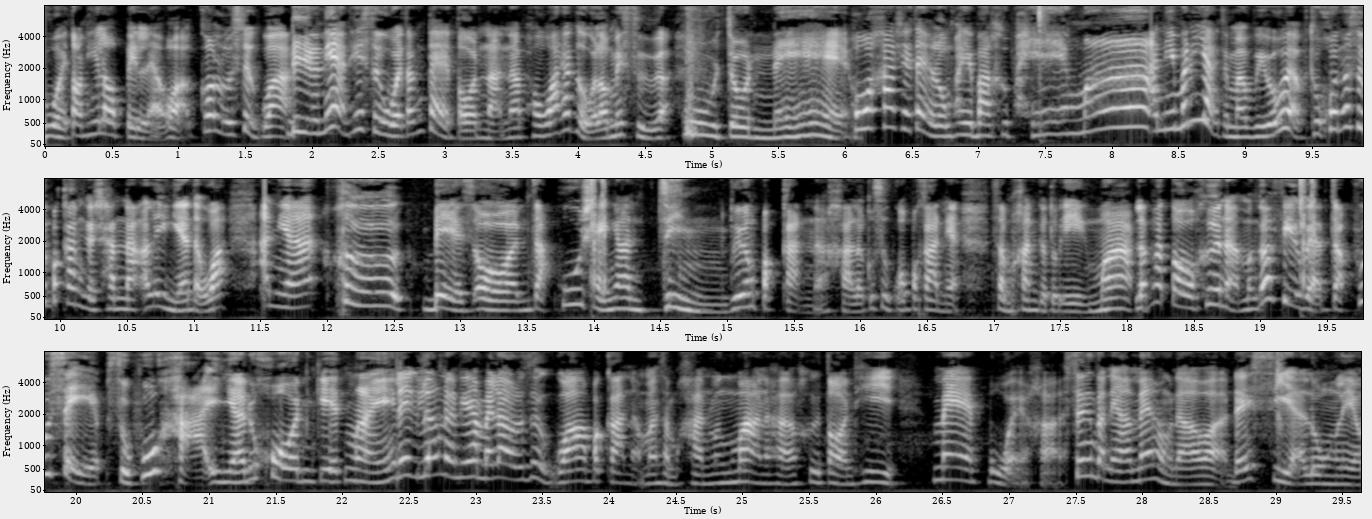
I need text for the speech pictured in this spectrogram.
ด้วย ตอนที่เราเป็นแล้วอะก็รู้สึกว่าดีนะเนี่ยที่ซื้อไว้ตั้งแต่ตอนนั้นนะเพราะว่าถ้าเกิดว่าเราไม่ซื้ออะกูจนแน่ เพราะว่าค่าใช้จ่ายโรงพยาบาลคือแพงมาก อันนี้ไม่ได้อยากจะมาวิวแบบทุกคนต้องซื้อประกันกับฉันนะอะไรอย่างเงี้ยแต่ว่าอันเนี้ยคือเบสออนจากผู้ใช้งานจริงเรื่องประกันนะคะ แล้วก็รู้สึกว่าประกันเนี่ยสำคัญกับตัวเองมาก แล้วพอโตขึ้นอะมันก็ฟีลแบบจากผู้เสพสู่ผู้ขายอย่างเงี้ยทุกคนเก็ตไหมเลขเรื่องหนึ่งที่ทำให้เรารู้สึกว่าประกันอะมันสำคัญมากๆนะคะ คือตอนที่ แม่ป่วยค่ะ ซึ่งตอนเนี้ยแม่ของดาวอะได้เสียลงแล้ว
